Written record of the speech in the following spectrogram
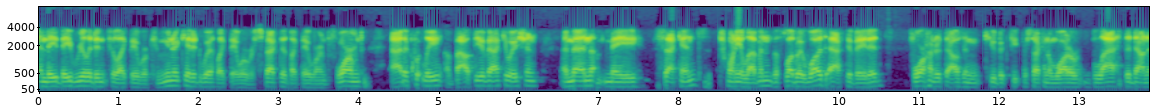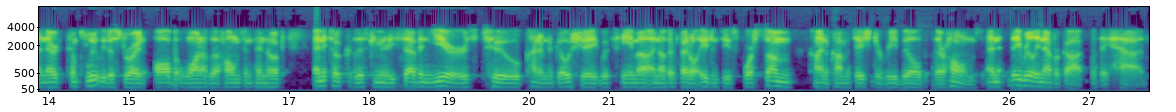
and they, they really didn't feel like they were communicated with, like they were respected, like they were informed adequately about the evacuation. And then May 2nd, 2011, the floodway was activated 400,000 cubic feet per second of water blasted down in there, completely destroyed all but one of the homes in Pinhook. And it took this community seven years to kind of negotiate with FEMA and other federal agencies for some kind of compensation to rebuild their homes. And they really never got what they had.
